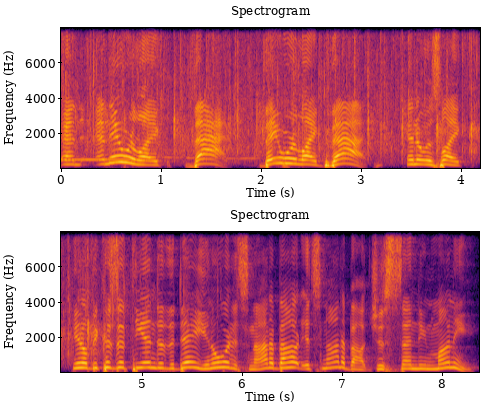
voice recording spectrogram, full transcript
And, and they were like that. They were like that. And it was like, you know, because at the end of the day, you know what it's not about? It's not about just sending money.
